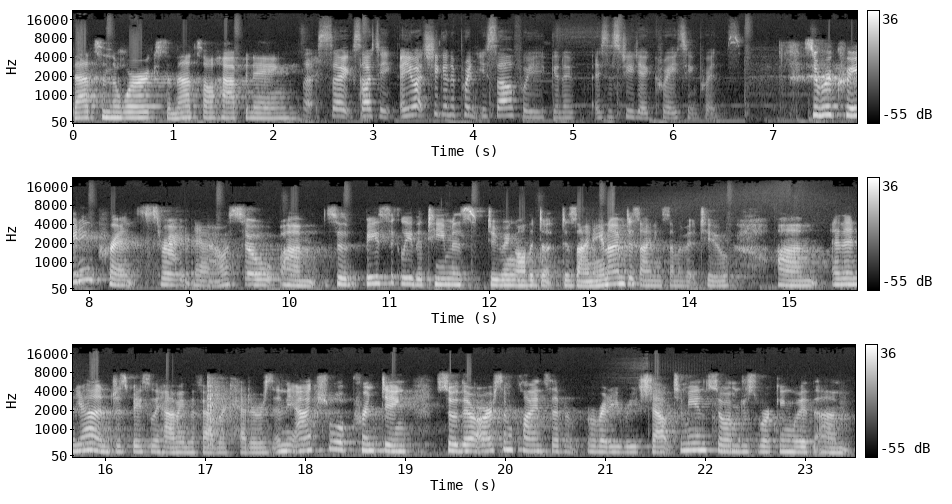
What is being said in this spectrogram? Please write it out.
that's in the works and that's all happening. That's so exciting. Are you actually going to print yourself or are you going to is the studio creating prints so we're creating prints right now. So um, so basically, the team is doing all the de- designing, and I'm designing some of it too. Um, and then yeah, and just basically having the fabric headers and the actual printing. So there are some clients that have already reached out to me, and so I'm just working with um,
